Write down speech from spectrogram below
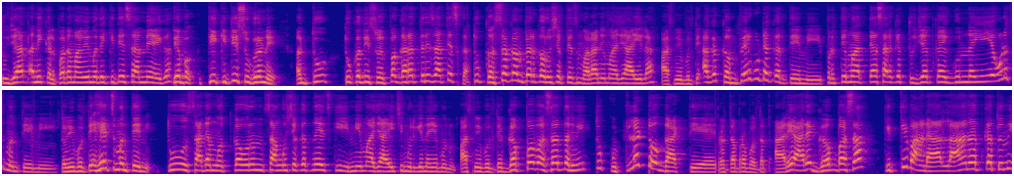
तुझ्यात आणि कल्पना मामीमध्ये किती साम्य आहे ग? ते बघ ती किती सुग्रण आहे आणि तू तू कधी स्वयंपाक घरात तरी जातेस का? तू कसं कंपेअर करू शकतेस मला आणि माझ्या आईला? आज मी बोलते अगं कंपेअर कुठे करते मी? प्रतिमा त्यासारखे तुझ्यात काही गुण नाही एवढंच म्हणते मी. तुम्ही बोलते हेच म्हणते मी. तू साध्या मोदकावरून सांगू शकत नाहीस की मी माझ्या आईची मुलगी नाही म्हणून. आज मी बोलते गप्प बसा तन्वी. तू कुठलं टोक गाठते प्रतापराव बोलतात अरे अरे गप बसा. किती भांडा लहान आहात का तुम्ही?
